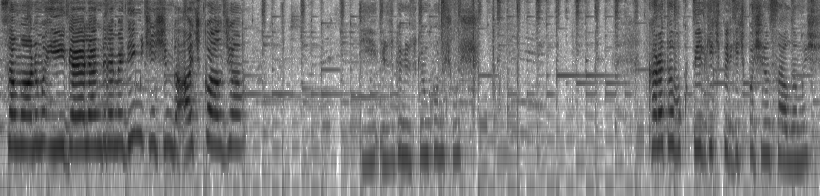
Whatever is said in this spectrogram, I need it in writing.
Zamanımı iyi değerlendiremediğim için şimdi aç kalacağım. Diye üzgün üzgün konuşmuş. Kara tavuk bilgiç bilgiç başını sallamış.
